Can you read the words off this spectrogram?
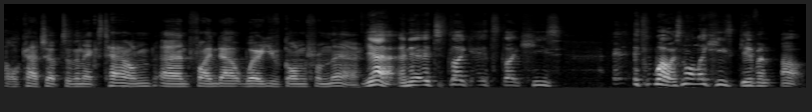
I'll catch up to the next town and find out where you've gone from there. Yeah, and it's like it's like he's it's well, it's not like he's given up.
